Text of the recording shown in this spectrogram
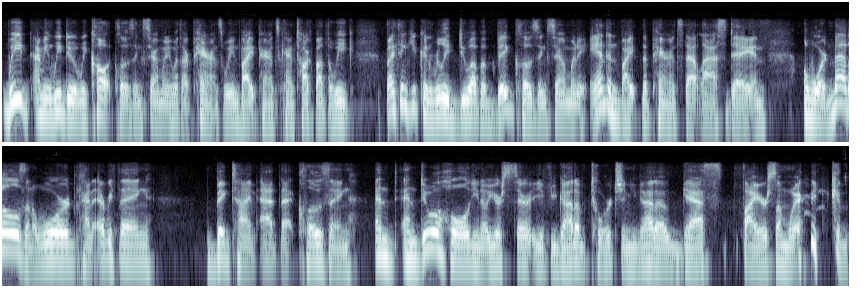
we I mean we do we call it closing ceremony with our parents. We invite parents to kind of talk about the week. But I think you can really do up a big closing ceremony and invite the parents that last day and award medals and award kind of everything big time at that closing and and do a whole you know your if you got a torch and you got a gas fire somewhere you can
